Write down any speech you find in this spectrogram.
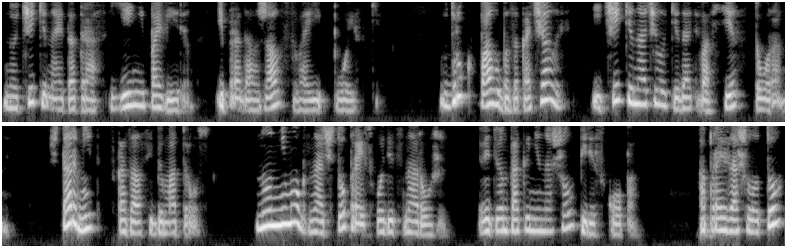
Но Чики на этот раз ей не поверил и продолжал свои поиски. Вдруг палуба закачалась, и Чики начала кидать во все стороны. «Штормит», — сказал себе матрос. Но он не мог знать, что происходит снаружи, ведь он так и не нашел перископа. А произошло то,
